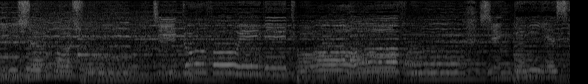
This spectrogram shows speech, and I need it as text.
一生活出基督福音的托付，献给耶稣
